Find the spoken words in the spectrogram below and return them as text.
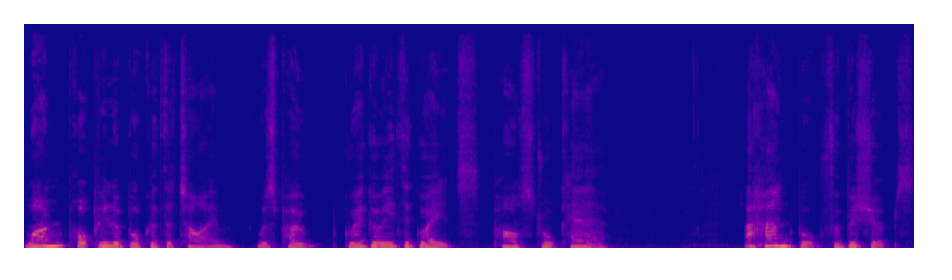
One popular book of the time was Pope Gregory the Great's Pastoral Care, a handbook for bishops,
